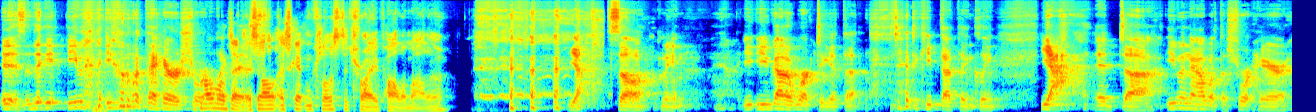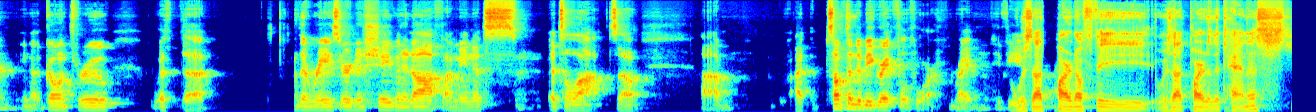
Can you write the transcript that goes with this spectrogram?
It is even even with the hair short. Like it's all it's getting close to Troy Polamalu. yeah. So I mean, you, you got to work to get that to keep that thing clean. Yeah. It uh, even now with the short hair, you know, going through with the the razor, just shaving it off. I mean, it's it's a lot. So. Um, I, something to be grateful for, right? If you, was that part of the was that part of the tennis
